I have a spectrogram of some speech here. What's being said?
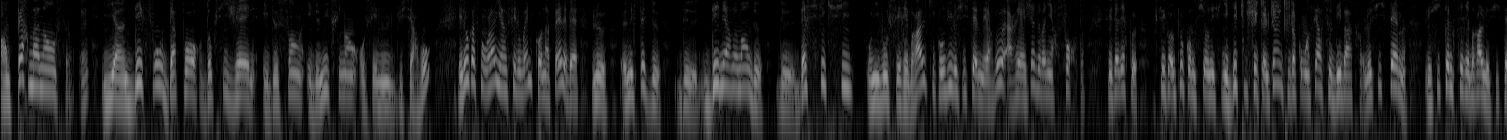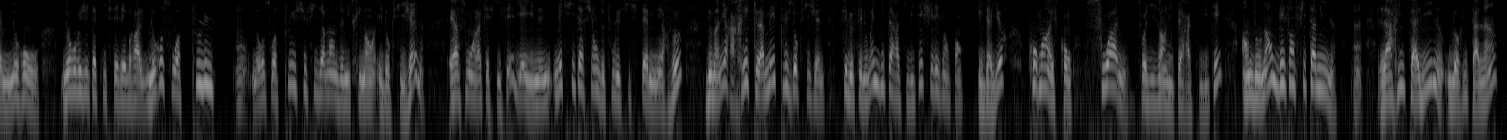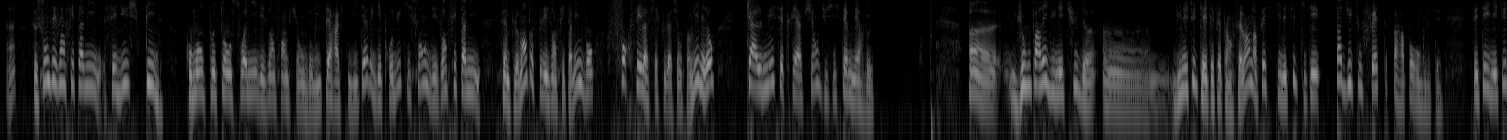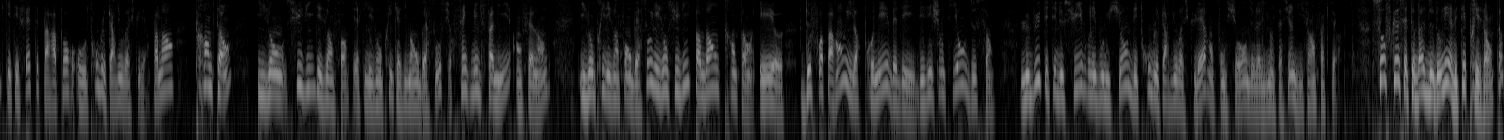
en permanence, hein, il y a un défaut d'apport d'oxygène et de sang et de nutriments aux cellules du cerveau. Et donc à ce moment-là, il y a un phénomène qu'on appelle eh le, une espèce de, d'énervement, de, d'asphyxie au niveau cérébral qui conduit le système nerveux à réagir de manière forte. C'est-à-dire que c'est un peu comme si on essayait d'étouffer quelqu'un qui va commencer à se débattre. Le système, le système cérébral, le système neuro, neurovégétatif cérébral ne reçoit plus Hein, ne reçoit plus suffisamment de nutriments et d'oxygène. Et à ce moment-là, qu'est-ce qu'il fait? Eh bien, Il y a une, excitation de tout le système nerveux de manière à réclamer plus d'oxygène. C'est le phénomène d'hyperactivité chez les enfants. Et d'ailleurs, comment est-ce qu'on soigne, soi-disant, l'hyperactivité? En donnant des amphétamines. Hein. La ritaline ou le ritalin, hein, ce sont des amphétamines, c'est du speed. Comment peut-on soigner des enfants qui ont de l'hyperactivité avec des produits qui sont des amphétamines? Simplement parce que les amphétamines vont forcer la circulation sanguine et donc calmer cette réaction du système nerveux. Je vous parler d'une étude, d'une étude qui a été faite en Finlande. En fait, c'est une étude qui n'était pas du tout faite par rapport au gluten. C'était une étude qui était faite par rapport aux troubles cardiovasculaires. Pendant 30 ans, ils ont suivi des enfants, c'est-à-dire qu'ils les ont pris quasiment au berceau, sur 5000 familles en Finlande. Ils ont pris les enfants au berceau, ils les ont suivis pendant 30 ans. Et euh, deux fois par an, ils leur prenaient ben, des, échantillons de sang. Le but était de suivre l'évolution des troubles cardiovasculaires en fonction de l'alimentation et de différents facteurs. Sauf que cette base de données, elle était présente.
